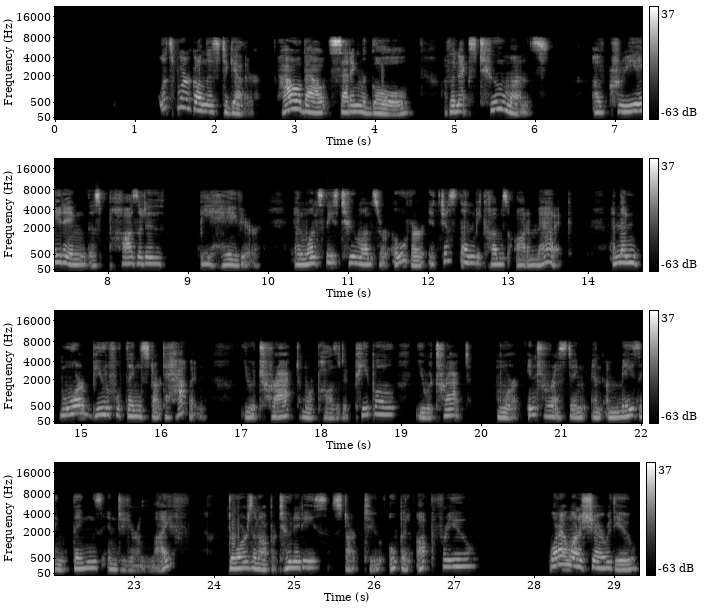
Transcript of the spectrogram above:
Let's work on this together. How about setting the goal of the next two months of creating this positive behavior. And once these two months are over, it just then becomes automatic. And then more beautiful things start to happen. You attract more positive people, you attract more interesting and amazing things into your life. Doors and opportunities start to open up for you. What I want to share with you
